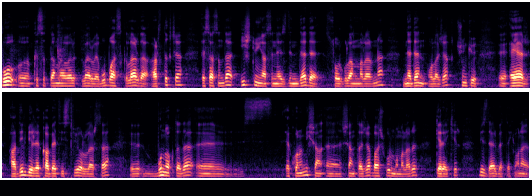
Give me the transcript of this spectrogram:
Bu e, kısıtlamalar ve bu baskılar da arttıkça esasında iş dünyası nezdinde de sorgulanmalarına neden olacak. Çünkü e, eğer adil bir rekabet istiyorlarsa e, bu noktada ekonomik şan- şantaja başvurmamaları gerekir. Biz de elbette ki ona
